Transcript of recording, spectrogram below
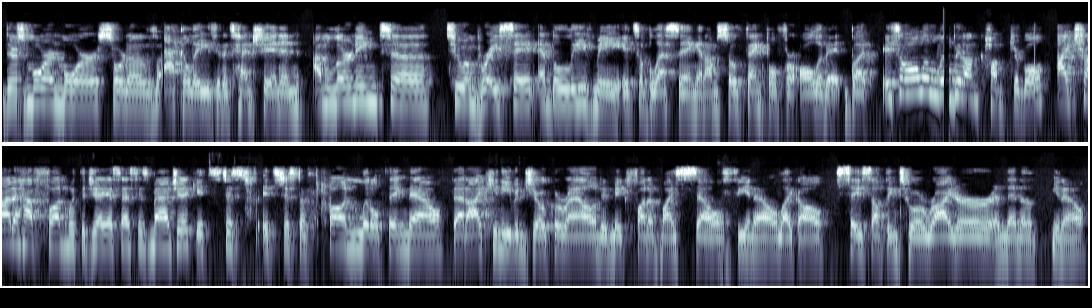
there's more and more sort of accolades and attention and I'm learning to to embrace it. And believe me it's a blessing and I'm so thankful for all of it. But it's all a little bit uncomfortable. I try to have fun with the JSS's magic. It's just it's just a fun little thing now that I can even joke around and make fun of myself you know like I'll say something to a rider and then uh, you know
